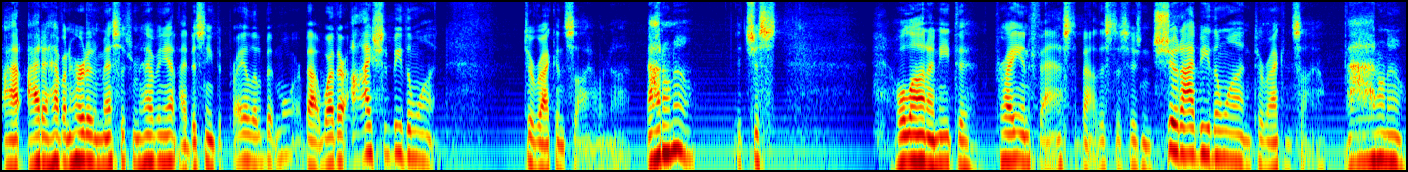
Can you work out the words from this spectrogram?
I, I haven't heard a message from heaven yet. I just need to pray a little bit more about whether I should be the one to reconcile or not. I don't know. It's just, hold on, I need to pray and fast about this decision. Should I be the one to reconcile? I don't know.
